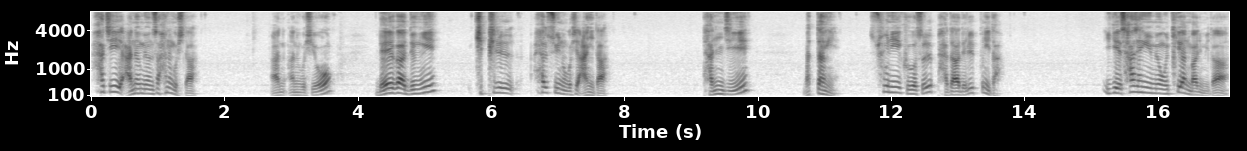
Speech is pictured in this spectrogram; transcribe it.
하지 않으면서 하는 것이다. 아는 것이요. 내가 능히 기필 할 수 있는 것이 아니다. 단지 마땅히 순이 그것을 받아들일 뿐이다. 이게 사생유명을 풀이한 말입니다.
